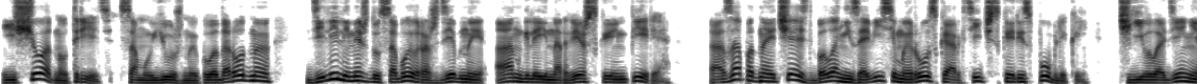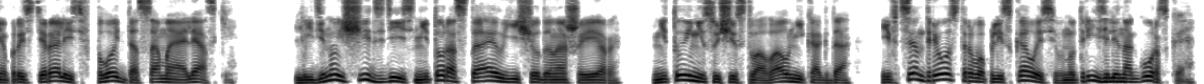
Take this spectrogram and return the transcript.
Еще одну треть, самую южную и плодородную, делили между собой враждебные Англия и Норвежская империя, а западная часть была независимой русской арктической республикой, чьи владения простирались вплоть до самой Аляски. Ледяной щит здесь не то растаял еще до нашей эры, не то и не существовал никогда, и в центре острова плескалось внутри Зеленогорское,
